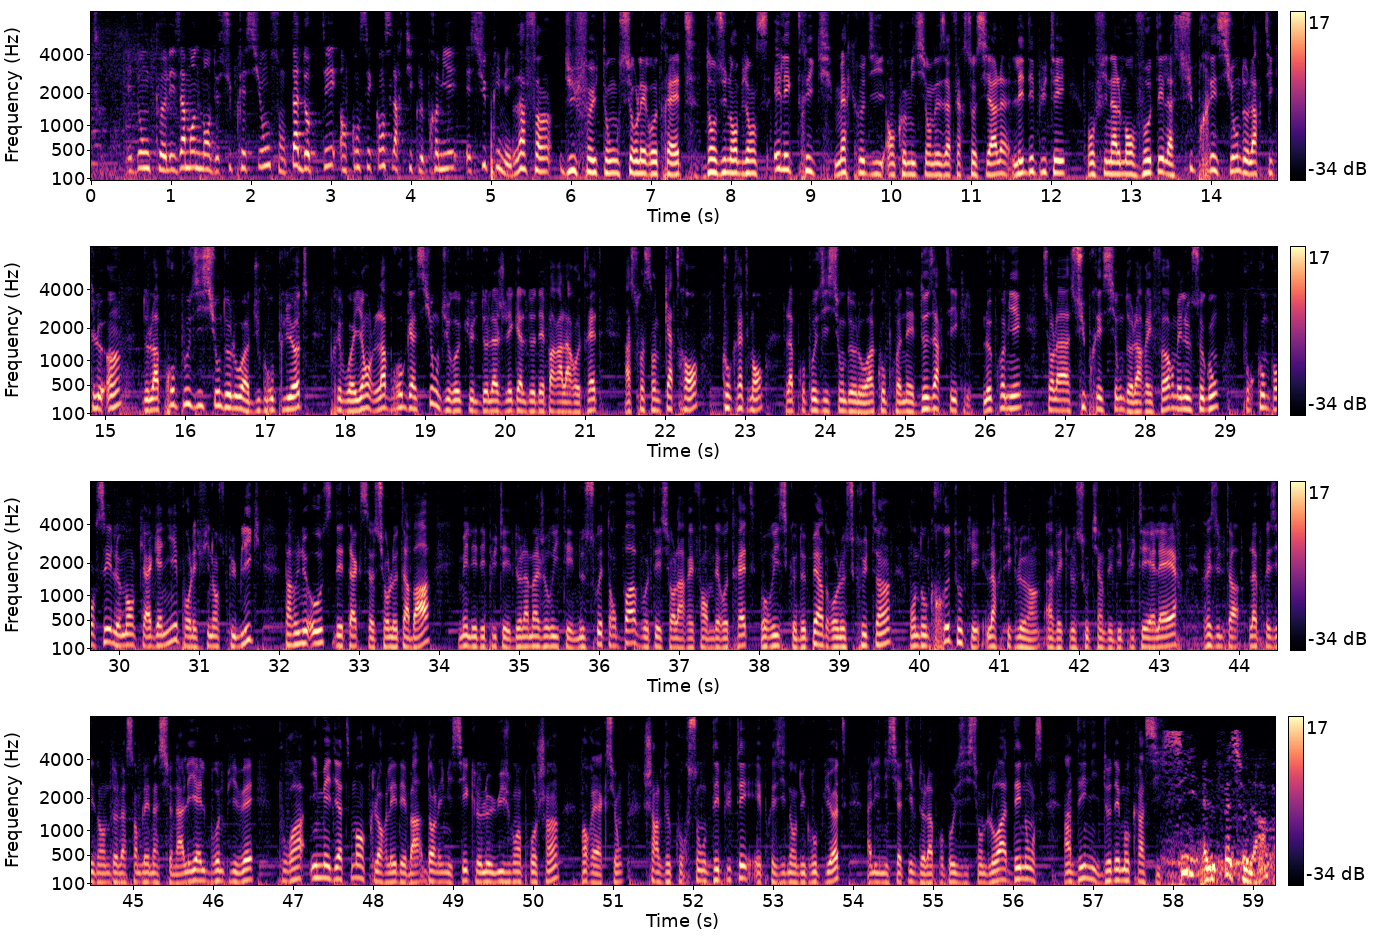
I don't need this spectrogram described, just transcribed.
et donc euh, les amendements de suppression sont adoptés. En conséquence, l'article 1er est supprimé. La fin du feuilleton sur les retraites. Dans une ambiance électrique, mercredi en commission des affaires sociales, les députés ont finalement voté la suppression de l'article 1 de la proposition de loi du groupe Lyot prévoyant l'abrogation du recul de l'âge légal de départ à la retraite à 64 ans. Concrètement, la proposition de loi comprenait deux articles. Le premier sur la suppression de la réforme et le second pour compenser le manque gagner pour les finances publiques par une hausse des taxes sur le tabac. Mais les députés de la majorité ne souhaitant pas voter sur la réforme des retraites au risque de perdre le scrutin ont donc retoqué l'article 1 avec le soutien des députés LR. Résultat, la présidente de l'Assemblée nationale, Yael Braun-Pivet, pourra immédiatement clore les débats dans l'hémicycle le 8 juin prochain. En réaction, Charles de Courson, député et président du groupe Lyot, à l'initiative de la proposition de loi, dénonce un déni de démocratie. Si elle fait cela,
